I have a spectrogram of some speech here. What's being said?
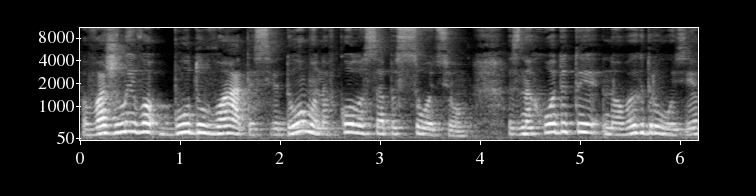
важливо будувати свідомо навколо себе соціум, знаходити нових друзів,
